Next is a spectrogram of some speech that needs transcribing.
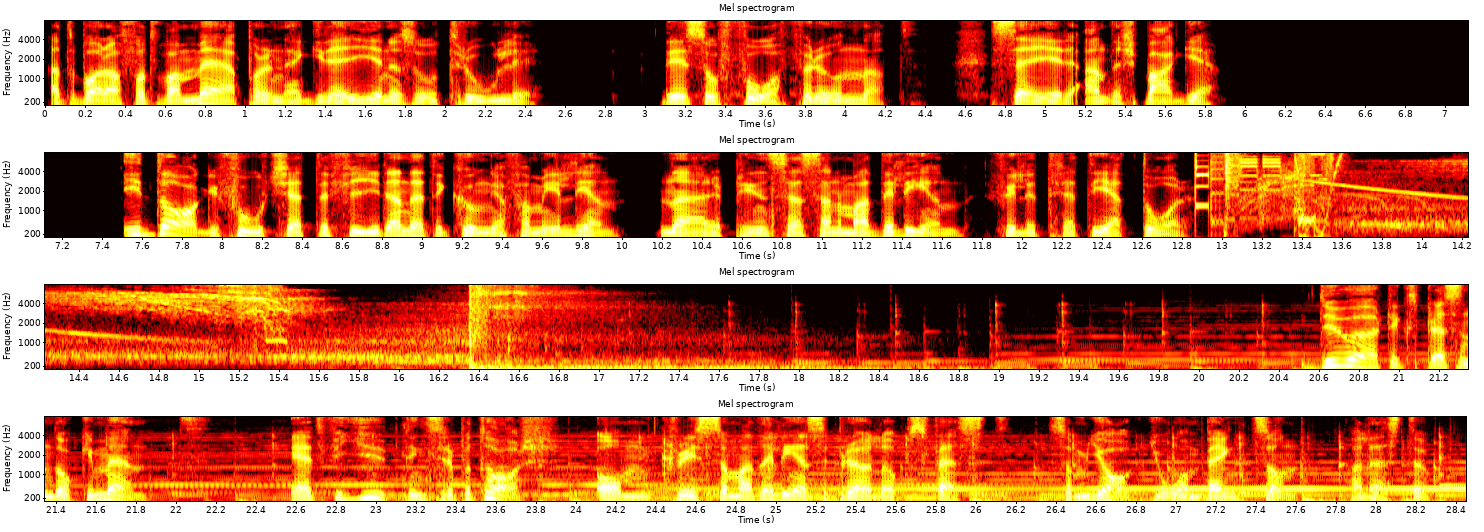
Att bara ha fått vara med på den här grejen är så otrolig. Det är så få förunnat, säger Anders Bagge. Idag fortsätter firandet i kungafamiljen när prinsessan Madeleine fyller 31 år. Du har hört Expressen Dokument, ett fördjupningsreportage om Chris och Madeleines bröllopsfest som jag, Johan Bengtsson, har läst upp.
